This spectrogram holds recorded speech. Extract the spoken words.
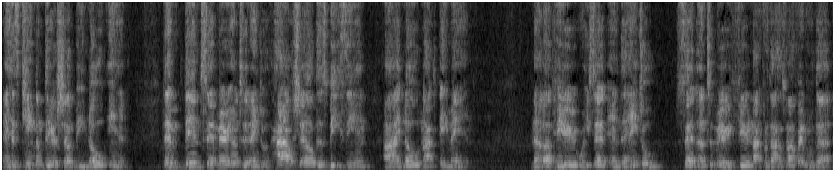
and his kingdom there shall be no end. Then, then said Mary unto the angel, How shall this be, seeing I know not a man? Now up here where he said, And the angel said unto Mary, Fear not, for thou hast found favor with God.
